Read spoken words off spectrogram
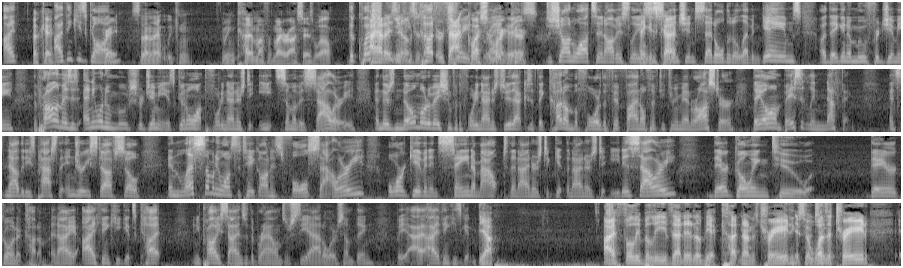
I okay, I think he's gone. great. So then we can. We can cut him off of my roster as well. The question I had a, is you if he's cut or fat traded, question right? mark there. Deshaun Watson, obviously, I think he's cut. suspension settled at 11 games. Are they going to move for Jimmy? The problem is, is anyone who moves for Jimmy is going to want the 49ers to eat some of his salary, and there's no motivation for the 49ers to do that because if they cut him before the fifth, final 53-man roster, they owe him basically nothing. It's now that he's past the injury stuff, so unless somebody wants to take on his full salary or give an insane amount to the Niners to get the Niners to eat his salary, they're going to they're going to cut him. And I, I think he gets cut and he probably signs with the Browns or Seattle or something. But yeah, I, I think he's getting cut. Yeah. I fully believe that it'll be a cut, not a trade. If so, it was a trade,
